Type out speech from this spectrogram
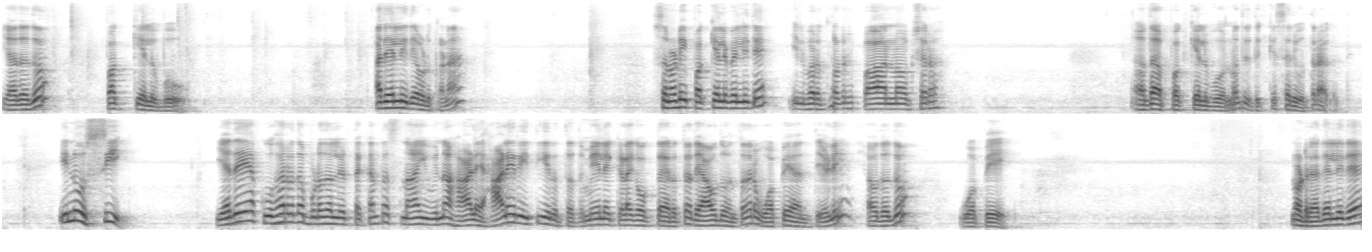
ಯಾವುದದು? ಪಕ್ಕೆಲುಬು. ಅದೆಲ್ಲಿದೆ ಹುಡ್ಕೋಣ? ಸೊ ನೋಡಿ ಪಕ್ಕೆಲುಬೆಲ್ಲಿದೆ ಇಲ್ಲಿ ಬರುತ್ತೆ ನೋಡ್ರಿ, ಪ ಅನ್ನೋ ಅಕ್ಷರ. ಅದ ಪಕ್ಕೆಲುಬು ಅನ್ನೋದು ಇದಕ್ಕೆ ಸರಿ ಉತ್ತರ ಆಗುತ್ತೆ. ಇನ್ನು ಸಿ, ಎದೆಯ ಕುಹರದ ಬುಡದಲ್ಲಿರ್ತಕ್ಕಂಥ ಸ್ನಾಯುವಿನ ಹಾಳೆ. ಹಾಳೆ ರೀತಿ ಇರುತ್ತದು ಮೇಲೆ ಕೆಳಗೆ ಹೋಗ್ತಾ ಇರುತ್ತೆ. ಅದು ಯಾವುದು ಅಂತಂದರೆ ಒಪೆ ಅಂತೇಳಿ ಯಾವುದದು? ಒಪೆ. ನೋಡ್ರಿ, ಅದೆಲ್ಲಿದೆ?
